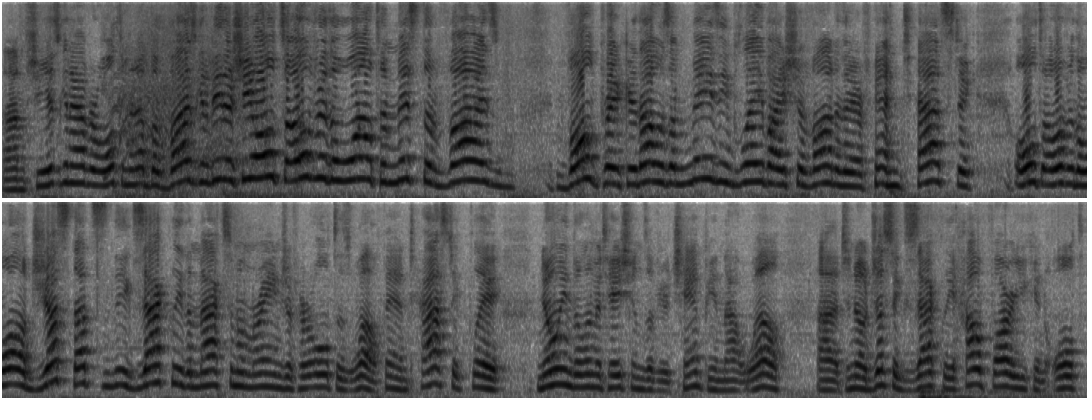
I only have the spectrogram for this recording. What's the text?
Um, she is going to have her ultimate up, but Vi's going to be there. She ults over the wall to miss the Vi's Vault Breaker. That was amazing play by Shyvana there. Fantastic ult over the wall. Just that's exactly the maximum range of her ult as well. Fantastic play, knowing the limitations of your champion that well, uh, to know just exactly how far you can ult.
